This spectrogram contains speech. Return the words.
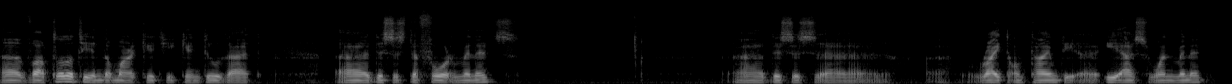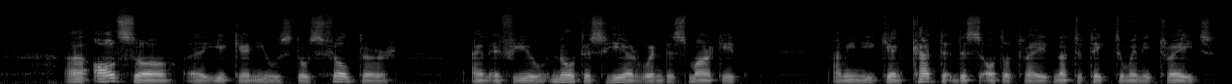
uh, volatility in the market you can do that. Uh, this is the four minutes. This is Uh, right on time the uh, ES one minute. Uh, also you can use those filter and if you notice here when this market I mean you can cut this auto trade not to take too many trades.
